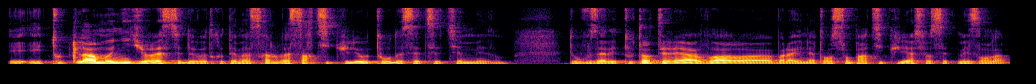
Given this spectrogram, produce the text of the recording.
Et, et toute l'harmonie du reste de votre thème astral va s'articuler autour de cette septième maison. Donc vous avez tout intérêt à avoir euh, voilà une attention particulière sur cette maison là.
